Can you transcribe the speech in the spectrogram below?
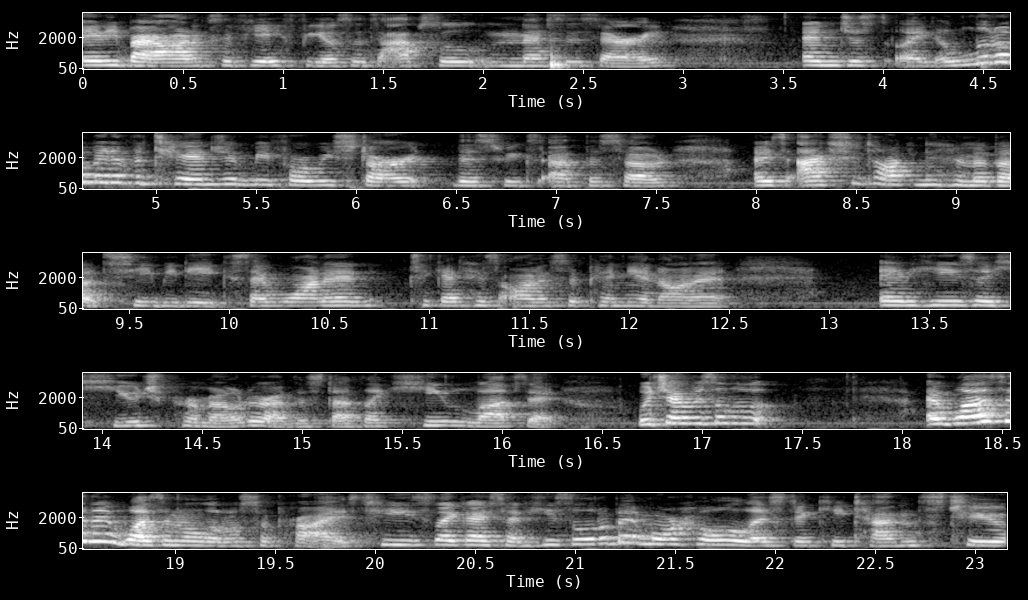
antibiotics if he feels it's absolutely necessary. And just like a little bit of a tangent before we start this week's episode, I was actually talking to him about CBD because I wanted to get his honest opinion on it. And he's a huge promoter of the stuff. Like he loves it, which I was a little. I was and I wasn't a little surprised. He's like I said, he's a little bit more holistic. He tends to,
